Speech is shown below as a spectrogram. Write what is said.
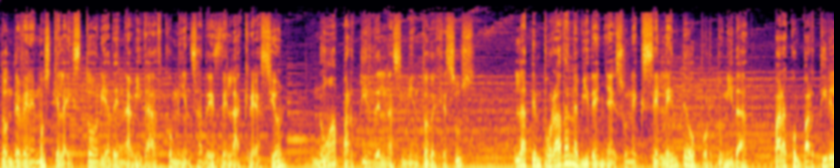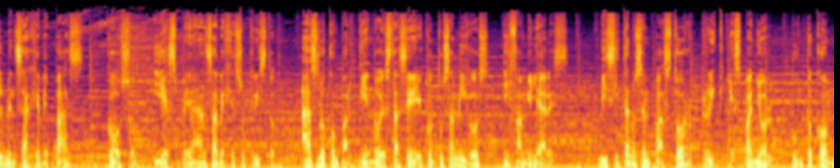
donde veremos que la historia de Navidad comienza desde la creación, no a partir del nacimiento de Jesús. La temporada navideña es una excelente oportunidad para compartir el mensaje de paz, gozo y esperanza de Jesucristo hazlo compartiendo esta serie con tus amigos y familiares. Visítanos en pastorricespañol.com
